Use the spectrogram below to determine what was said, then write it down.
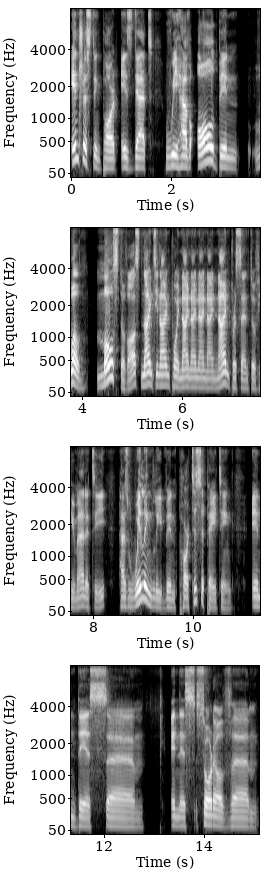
interesting part is that we have all been well most of us 99.99999% of humanity has willingly been participating in this um, in this sort of um,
